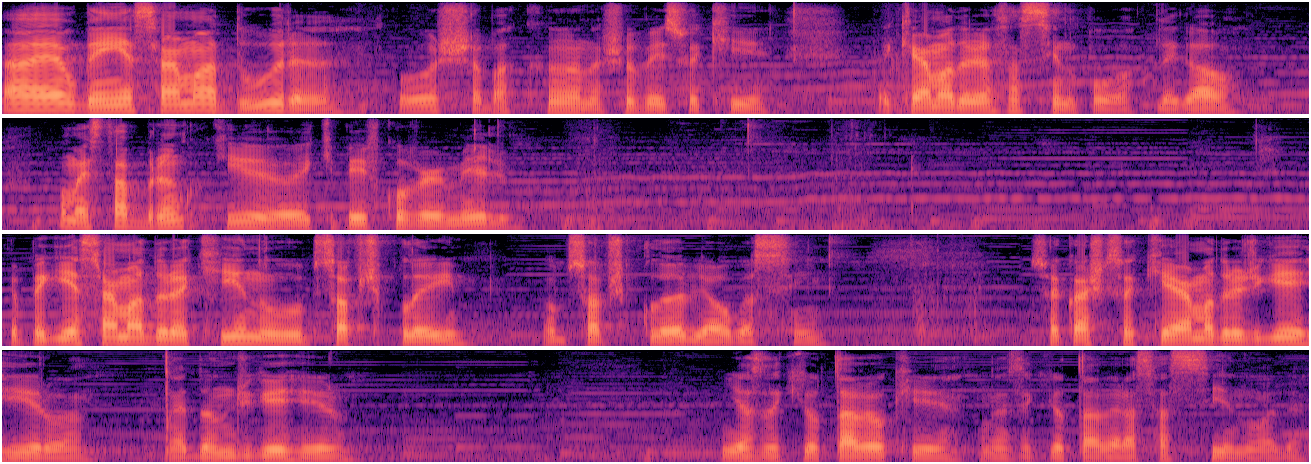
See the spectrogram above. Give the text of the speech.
Ah, é, eu ganhei essa armadura. Poxa, bacana. Deixa eu ver isso aqui. Aqui é a armadura de assassino, pô, legal. Pô, mas tá branco aqui, eu equipei ficou vermelho. Eu peguei essa armadura aqui no Ubisoft Play, Ubisoft Club, algo assim. Só que eu acho que isso aqui é armadura de guerreiro, ó. É dano de guerreiro. E essa daqui que eu tava é o quê? Essa aqui que eu tava era assassino, olha.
